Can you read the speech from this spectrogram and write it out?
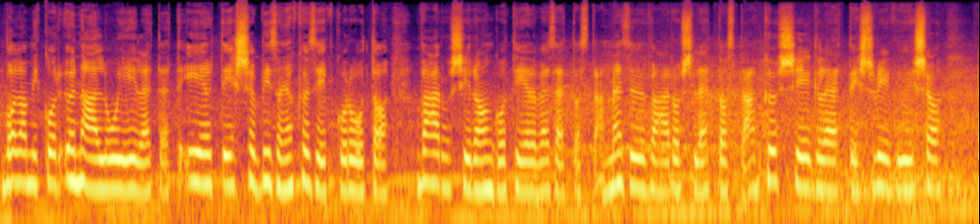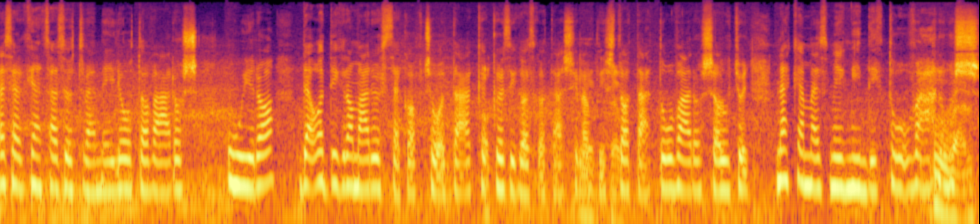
valamikor önálló életet élt, és bizony a középkor óta városi rangot élvezett, aztán mezőváros lett, aztán község lett, és végül is a 1954 óta város újra, de addigra már összekapcsolták közigazgatásilag is Tatát Tóvárossal, úgyhogy nekem ez még mindig Tóváros. Tóváros.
